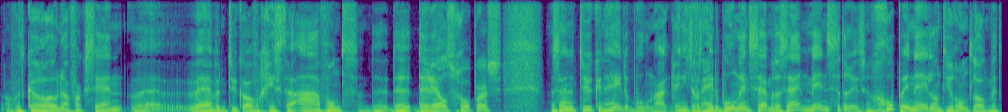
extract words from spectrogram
over het coronavaccin. We, hebben het natuurlijk over gisteravond, de, de, de relschoppers. Er zijn natuurlijk een heleboel, nou ik weet niet of het een heleboel mensen zijn... maar er zijn mensen, er is een groep in Nederland die rondloopt met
